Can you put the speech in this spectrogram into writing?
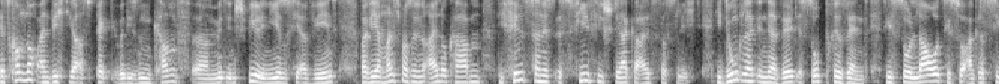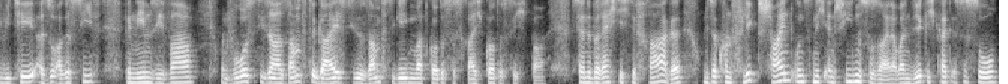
Jetzt kommt noch ein wichtiger Aspekt über diesen Kampf äh, mit ins Spiel, den Jesus hier erwähnt, weil wir ja manchmal so den Eindruck haben, die Finsternis ist viel, viel stärker als das Licht. Die Dunkelheit in der Welt ist so präsent, sie ist so laut, sie ist so Aggressivität, also aggressiv, wir nehmen sie wahr. Und wo ist dieser sanfte Geist, diese sanfte Gegenwart Gottes, das Reich Gottes sichtbar? Das ist ja eine berechtigte Frage. Und dieser Konflikt scheint uns nicht entschieden zu sein, aber in Wirklichkeit ist es so,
